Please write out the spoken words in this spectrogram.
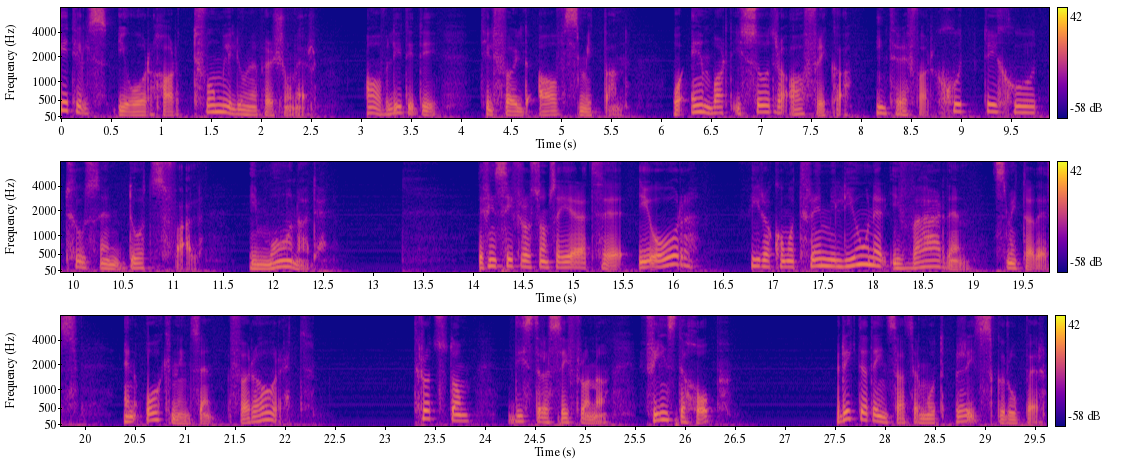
Hittills i år har 2 miljoner personer avlidit till följd av smittan och enbart i södra Afrika inträffar 77 000 dödsfall i månaden. Det finns siffror som säger att eh, i år 4,3 miljoner i världen smittades, en ökning sedan förra året. Trots de dystra siffrorna finns det hopp. Riktade insatser mot riskgrupper,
